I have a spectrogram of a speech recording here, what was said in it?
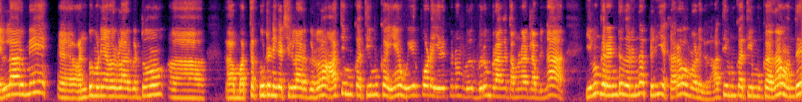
எல்லாருமே அன்புமணி அவர்களா இருக்கட்டும் மத்த கூட்டணி கட்சிகளா இருக்கட்டும் அதிமுக திமுக ஏன் உயிர்ப்போட இருக்கணும் வி- விரும்புறாங்க தமிழ்நாட்டுல அப்படின்னா இவங்க ரெண்டு பேரும் தான் பெரிய கறவை மாடுகள். அதிமுக திமுக தான் வந்து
